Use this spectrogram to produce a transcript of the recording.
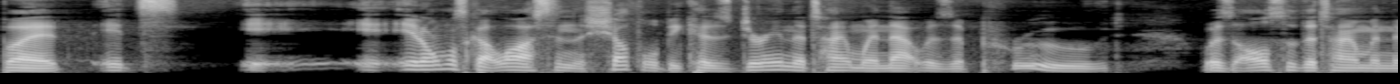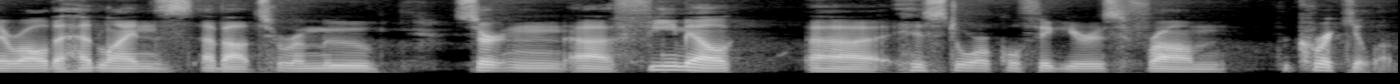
but it's it, it almost got lost in the shuffle because during the time when that was approved was also the time when there were all the headlines about to remove certain uh, female uh, historical figures from the curriculum,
